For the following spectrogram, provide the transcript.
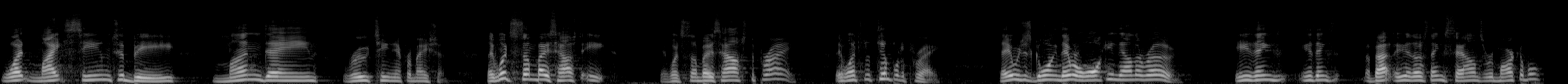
what might seem to be mundane, routine information. They went to somebody's house to eat. They went to somebody's house to pray. They went to the temple to pray. They were just going, they were walking down the road. Anything, anything about any of those things sounds remarkable?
